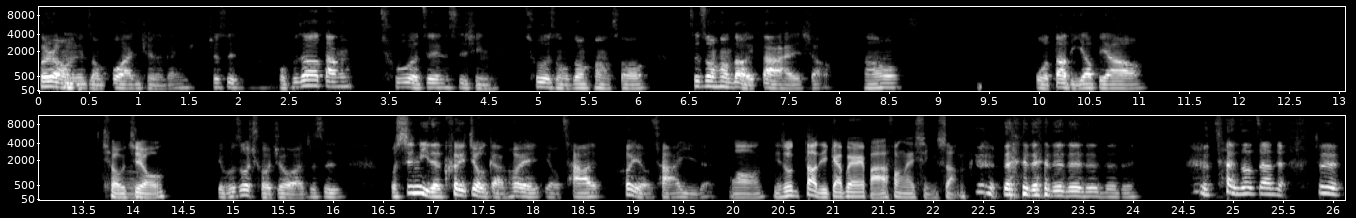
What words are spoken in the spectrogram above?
会让我有一种不安全的感觉，嗯、就是我不知道当出了这件事情，出了什么状况的时候。这状况到底大还是小？然后我到底要不要求救？嗯，也不是说求救啊，就是我心里的愧疚感会有差，会有差异的。哦，你说到底该不该把它放在心上？对对对对对对对。虽然说这样讲，就是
